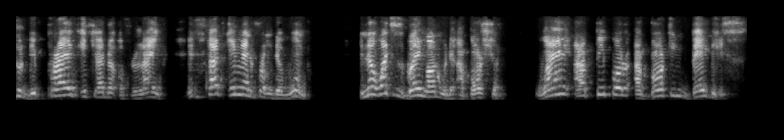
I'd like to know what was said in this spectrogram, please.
to deprive each other of life. It starts even from the womb. You know what is going on with the abortion? Why are people aborting babies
